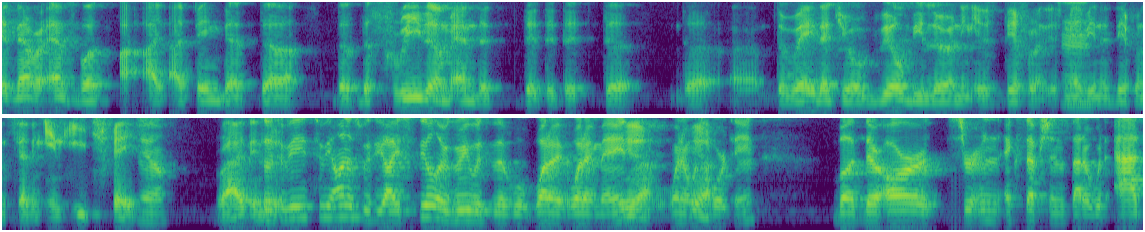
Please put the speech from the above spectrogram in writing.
it never ends, but I, I think that the the the freedom and the the the the the the, uh, the way that you will be learning is different. It's maybe in a different setting in each phase, Yeah. right? In So the- to be to be honest with you, I still agree with the what I what I made Yeah, when I was yeah. 14. But there are certain exceptions that I would add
